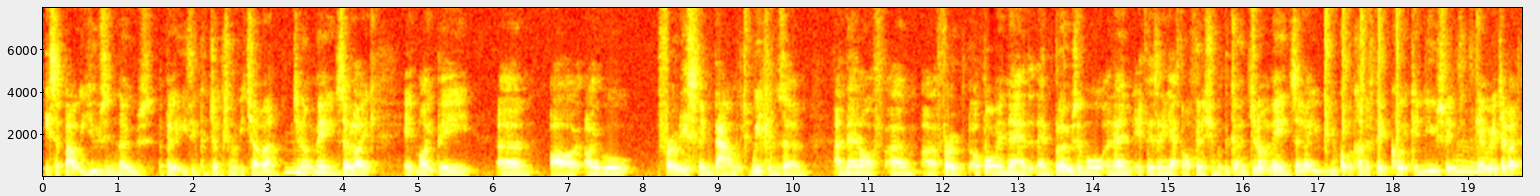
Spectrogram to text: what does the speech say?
it's about using those abilities in conjunction with each other. Do you know what I mean? So like it might be um, I, I will throw this thing down which weakens them, and then I'll um, throw a bomb in there that then blows them all, and then if there's any left, I'll finish them with the gun. Do you know what I mean? So like you you've got to kind of think quick and use things together with each other.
